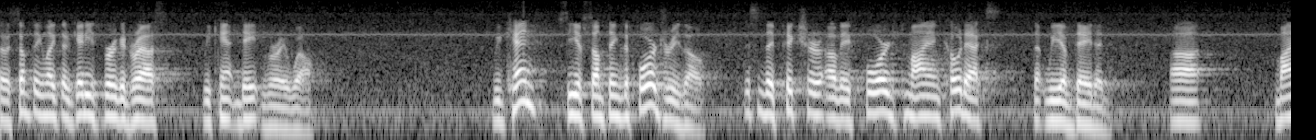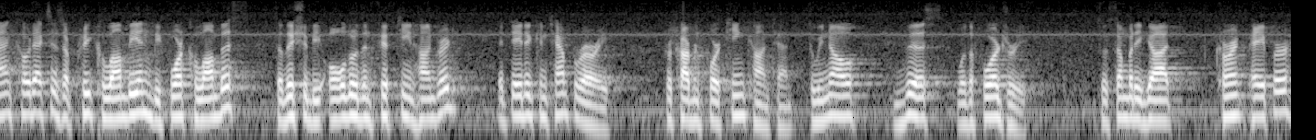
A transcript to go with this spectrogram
So something like the Gettysburg Address, we can't date very well. We can see if something's a forgery, though. This is a picture of a forged Mayan codex that we have dated. Uh, Mayan codexes are pre-Columbian, before Columbus, so this should be older than 1500. It dated contemporary for carbon-14 content. So we know this was a forgery. So somebody got current paper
